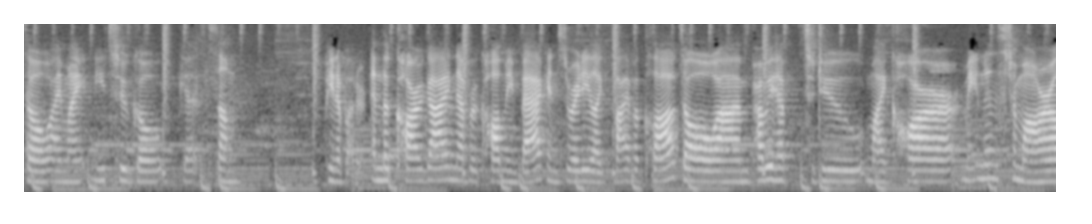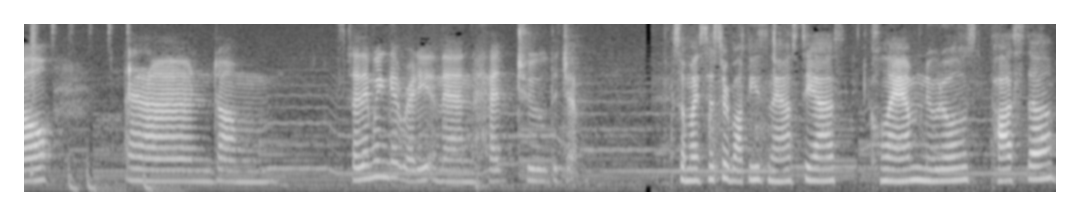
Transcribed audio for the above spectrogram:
So I might need to go get some peanut butter. And the car guy never called me back and it's already like five o'clock. So I um, probably have to do my car maintenance tomorrow. And um, so I think we can get ready and then head to the gym. So my sister bought these nasty ass clam noodles, pasta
